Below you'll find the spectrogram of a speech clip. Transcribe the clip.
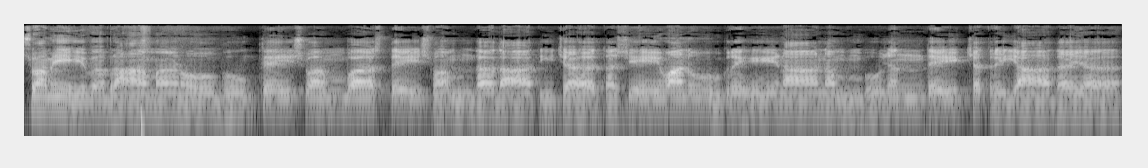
स्वमेव ब्राह्मणो भुक्ते स्वं वस्ते स्वं ददाति च तस्यैवानुग्रहेणानं भुजन्ते क्षत्रियादय।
